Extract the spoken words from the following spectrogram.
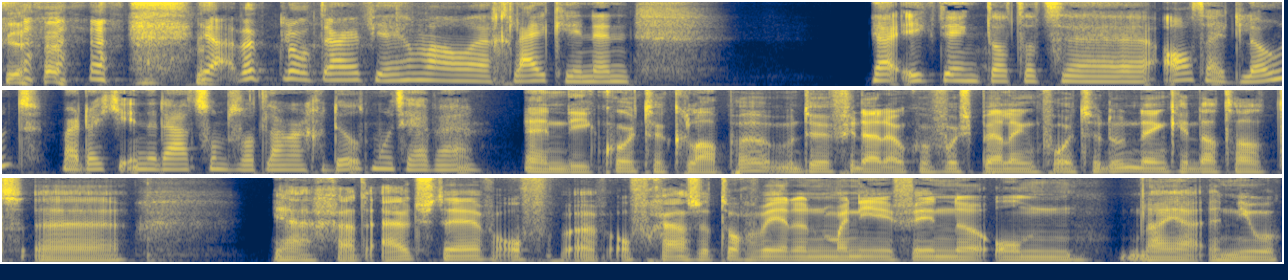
ja. ja. dat klopt. Daar heb je helemaal gelijk in. En ja, ik denk dat dat uh, altijd loont, maar dat je inderdaad soms wat langer geduld moet hebben. En die korte klappen, durf je daar ook een voorspelling voor te doen? Denk je dat dat uh, ja, gaat uitsterven? Of, of gaan ze toch weer een manier vinden om nou ja, een nieuwe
